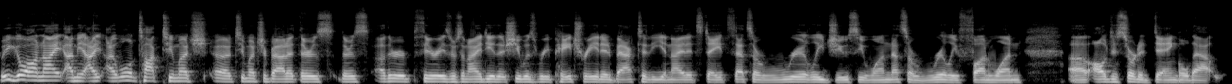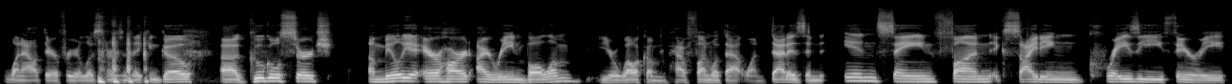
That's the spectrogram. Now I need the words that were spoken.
we could go all night. I mean, I, I won't talk too much uh, too much about it. There's there's other theories. There's an idea that she was repatriated back to the United States. That's a really juicy one. That's a really fun one. Uh, I'll just sort of dangle that one out there for your listeners, and they can go uh, Google search Amelia Earhart, Irene Bolam. You're welcome. Have fun with that one. That is an insane, fun, exciting, crazy theory,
